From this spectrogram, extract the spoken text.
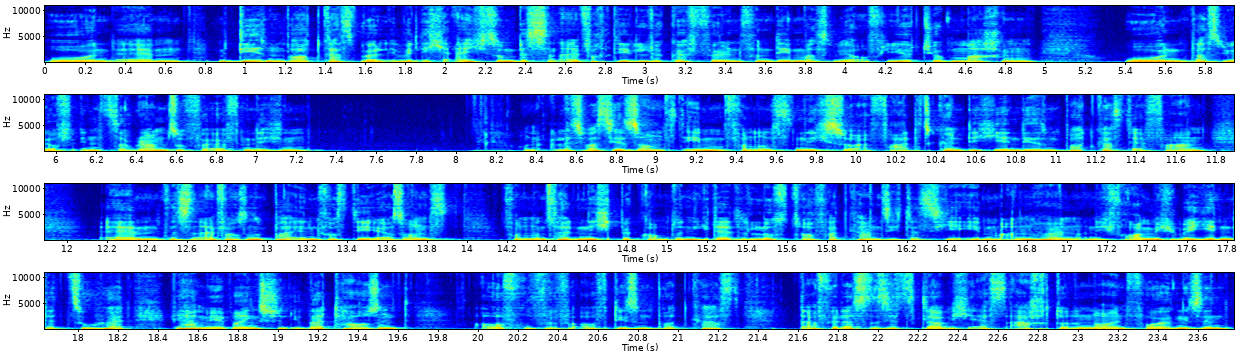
Und ähm, mit diesem Podcast will, will, ich eigentlich so ein bisschen einfach die Lücke füllen von dem, was wir auf YouTube machen und was wir auf Instagram so veröffentlichen. Und alles, was ihr sonst eben von uns nicht so erfahrt, das könnt ihr hier in diesem Podcast erfahren. Ähm, das sind einfach so ein paar Infos, die ihr sonst von uns halt nicht bekommt. Und jeder, der Lust drauf hat, kann sich das hier eben anhören. Und ich freue mich über jeden, der zuhört. Wir haben übrigens schon über 1000 Aufrufe auf diesem Podcast. Dafür, dass es jetzt, glaube ich, erst acht oder neun Folgen sind.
